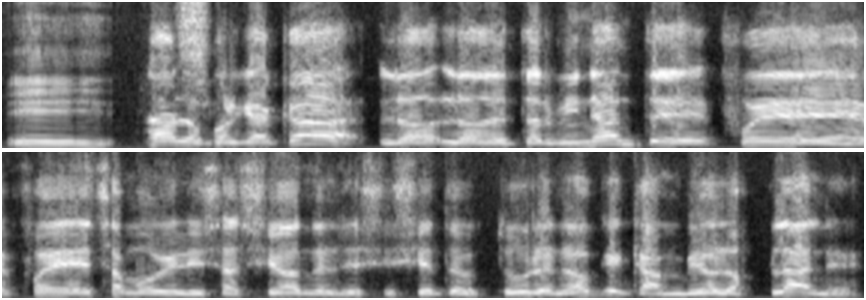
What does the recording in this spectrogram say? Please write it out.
Eh, claro, porque acá lo, lo, determinante fue, fue esa movilización del 17 de octubre, ¿no? Que cambió los planes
